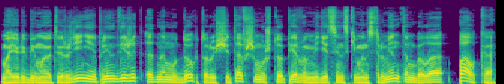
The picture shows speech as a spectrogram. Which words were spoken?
Мое любимое утверждение принадлежит одному доктору, считавшему, что первым медицинским инструментом была палка,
